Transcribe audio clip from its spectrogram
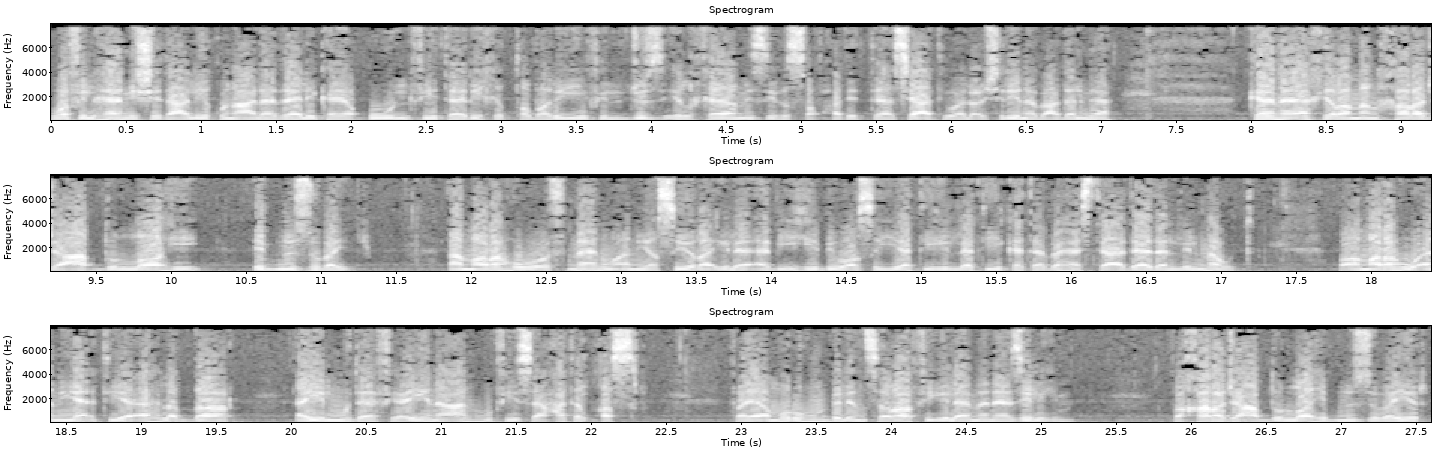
وفي الهامش تعليق على ذلك يقول في تاريخ الطبري في الجزء الخامس في الصفحة التاسعة والعشرين بعد المئة كان آخر من خرج عبد الله ابن الزبير أمره عثمان أن يصير إلى أبيه بوصيته التي كتبها استعدادا للموت وأمره أن يأتي أهل الدار أي المدافعين عنه في ساحة القصر فيأمرهم بالانصراف إلى منازلهم. فخرج عبد الله بن الزبير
